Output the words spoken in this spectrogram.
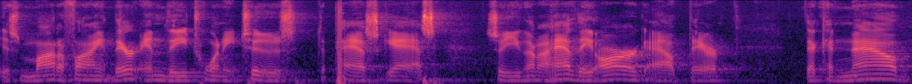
is modifying their MV-22s to pass gas. So you're going to have the ARG out there that can now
